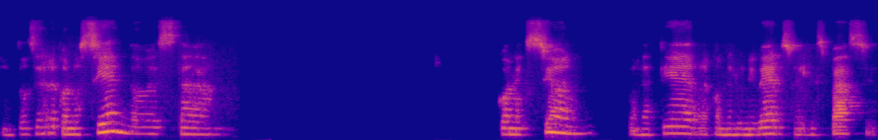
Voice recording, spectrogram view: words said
Entonces reconociendo esta conexión con la tierra, con el universo, el espacio,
